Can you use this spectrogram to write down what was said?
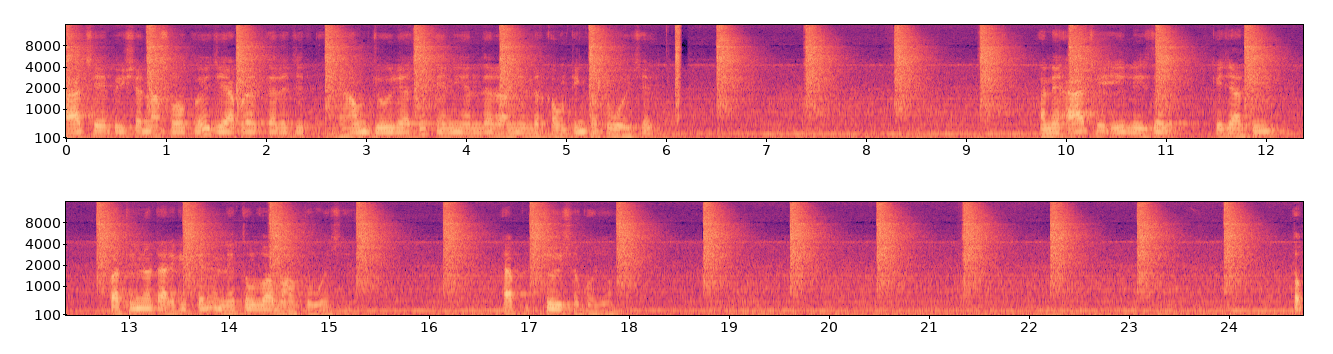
આ છે પેશન્ટના શોખ હોય, જે આપણે અત્યારે જે રાઉન્ડ જોઈ રહ્યા છે, તેની અંદર, આની અંદર કાઉન્ટિંગ થતું હોય છે. અને આ છે એ લેઝર કે જ્યાંથી પથરીનો ટાર્ગેટ કરીને તોડવામાં આવતું હોય છે. આપ જોઈ શકો છો. તો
